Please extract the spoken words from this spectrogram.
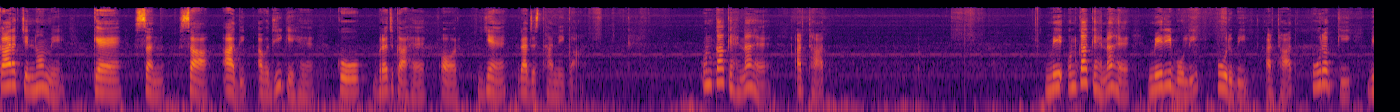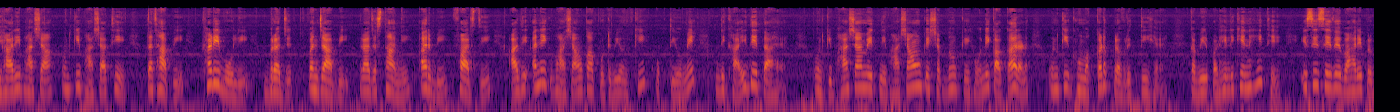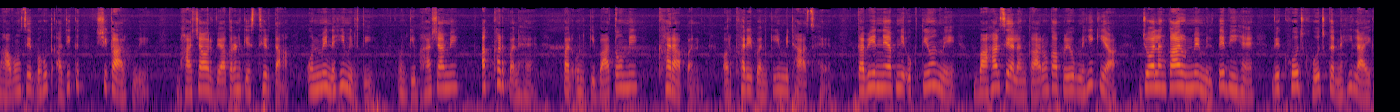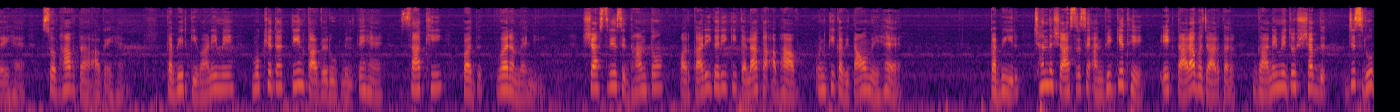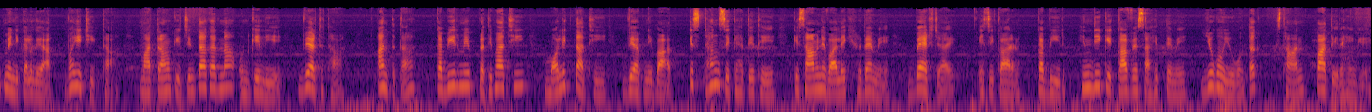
कारक चिन्हों में कै, सन, सा आदि अवधि के हैं को ब्रज का है और यह राजस्थानी का। उनका कहना है, अर्थात, मे, उनका कहना है, मेरी बोली पूर्वी, अर्थात, पूरब की बिहारी भाषा उनकी भाषा थी। तथापि, खड़ी बोली ब्रज, पंजाबी, राजस्थानी, अरबी, फारसी आदि अनेक भाषाओं का पुट भी उनकी उक्तियों में दिखाई देता है। उनकी भाषा में इतनी भाषाओं के शब्दों के होने का कारण उनकी घुमक्कड़ प्रवृत्ति है। कबीर पढ़े लिखे नहीं थे, इसी से वे बाहरी प्रभावों से बहुत अधिक शिकार हुए। भाषा और व्याकरण की स्थिरता उनमें नहीं मिलती। उनकी भाषा में अक्खड़पन है, पर उनकी बातों में खरापन और खरेपन की मिठास है। कबीर ने अपनी उक्तियों में बाहर से अलंकारों का प्रयोग नहीं किया जो अलंकार उनमें मिलते भी हैं, वे खोज खोज कर नहीं लाए गए हैं, स्वभावतः आ गए हैं। कबीर की वाणी में मुख्यतः तीन काव्य रूप मिलते हैं, साखी, पद व रमैनी शास्त्रीय सिद्धांतों और कारीगरी की कला का अभाव उनकी कविताओं में है। कबीर छंद शास्त्र से अनभिज्ञ थे, एक तारा बजार कर गाने में जो शब्द जिस रूप में निकल गया, वही ठीक था। मात्राओं की चिंता करना उनके लिए व्यर्थ था। अंततः कबीर में प्रतिभा थी, मौलिकता थी। वे अपनी बात इस ढंग से कहते थे कि सामने वाले के हृदय में बैठ जाए। इसी कारण कबीर हिंदी के काव्य साहित्य में युगों युगों तक स्थान पाते रहेंगे।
